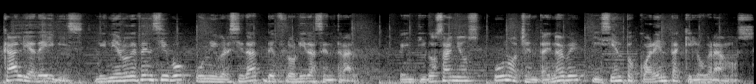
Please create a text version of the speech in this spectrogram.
Calia Davis, liniero defensivo, Universidad de Florida Central. 22 años, 1,89 y 140 kilogramos.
